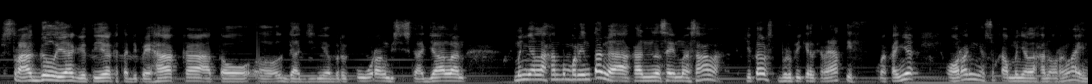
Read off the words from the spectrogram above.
struggle ya gitu ya kita di PHK atau uh, gajinya berkurang bisnis nggak jalan menyalahkan pemerintah nggak akan menyelesaikan masalah. Kita harus berpikir kreatif. Makanya orang yang suka menyalahkan orang lain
